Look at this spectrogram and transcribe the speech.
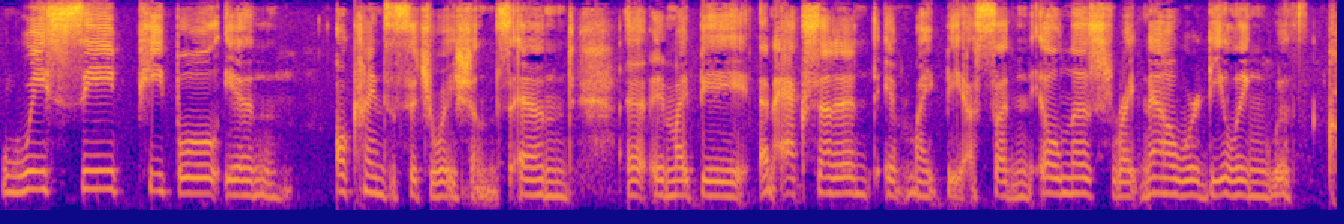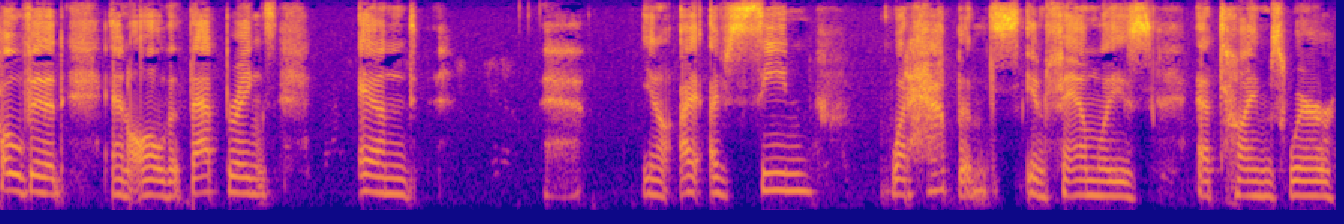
we see people in all kinds of situations. And uh, it might be an accident, it might be a sudden illness. Right now, we're dealing with COVID and all that that brings. And, you know, I, I've seen what happens in families at times where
